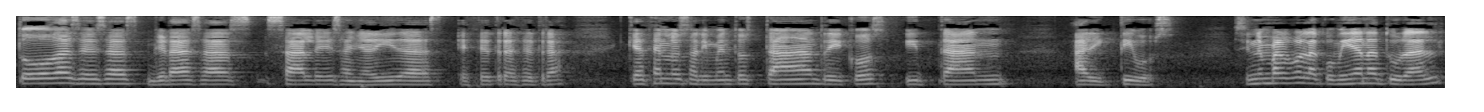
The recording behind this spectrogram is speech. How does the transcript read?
todas esas grasas, sales añadidas, etcétera, etcétera, que hacen los alimentos tan ricos y tan adictivos. Sin embargo, la comida natural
